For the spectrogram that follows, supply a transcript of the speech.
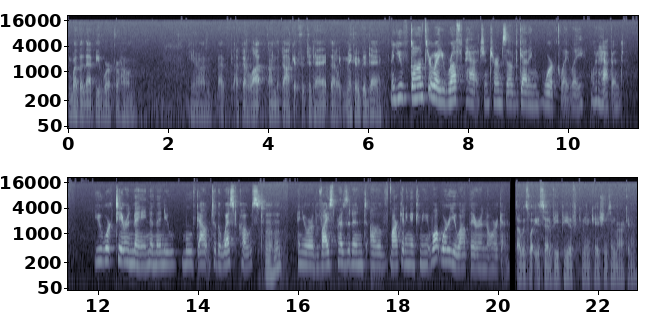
whether that be work or home. You know, I'm, I've, I've got a lot on the docket for today that'll make it a good day. Now, you've gone through a rough patch in terms of getting work lately. What happened? You worked here in Maine and then you moved out to the West Coast Mm-hmm. And you were the vice president of marketing and community. What were you out there in Oregon? I was what you said, a VP of Communications and Marketing.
